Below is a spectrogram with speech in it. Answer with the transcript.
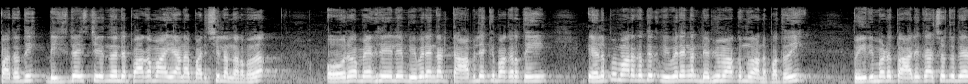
പദ്ധതി ഡിജിറ്റൈസ് ചെയ്യുന്നതിന്റെ ഭാഗമായാണ് പരിശീലനം നടന്നത്. ഓരോ മേഖലയിലെയും വിവരങ്ങൾ ടാബിലേക്ക് പകർത്തി എളുപ്പമാർഗത്തിൽ വിവരങ്ങൾ ലഭ്യമാക്കുന്നതാണ് പദ്ധതി. പീരുമേട് താലൂക്ക് ആശുപത്രിയിലെ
